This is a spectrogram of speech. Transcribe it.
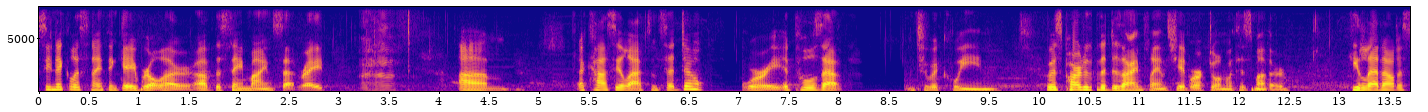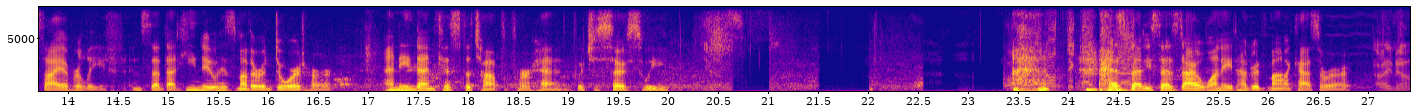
See, Nicholas and I think Gabriel are of the same mindset, right? uh-huh. Um, Acacia laughed and said, Don't worry, it pulls out into a queen. It was part of the design plans she had worked on with his mother. He let out a sigh of relief and said that he knew his mother adored her, and he then kissed the top of her head, which is so sweet. Yes. Oh, I don't think I As Betty says, dial 1 800 Mama Casserer. I know.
